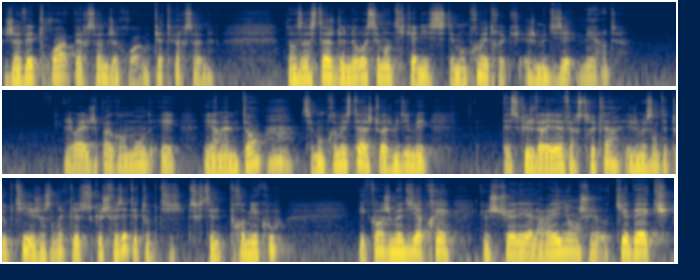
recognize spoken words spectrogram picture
j'avais trois personnes, je crois, ou quatre personnes, dans un stage de neurosémantique à Nice. C'était mon premier truc. Et je me disais, merde, mais ouais, j'ai pas grand monde. Et, et en même temps, c'est mon premier stage, tu vois. Je me dis, mais est-ce que je vais arriver à faire ce truc-là? Et je me sentais tout petit. Et je sentais que ce que je faisais était tout petit. Parce que c'était le premier coup. Et quand je me dis après que je suis allé à La Réunion, je suis allé au Québec,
